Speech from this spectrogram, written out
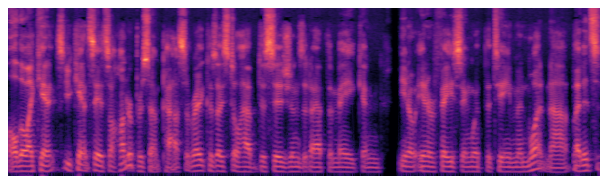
Although I can't, you can't say it's 100% passive, right? Because I still have decisions that I have to make and, you know, interfacing with the team and whatnot. But it's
